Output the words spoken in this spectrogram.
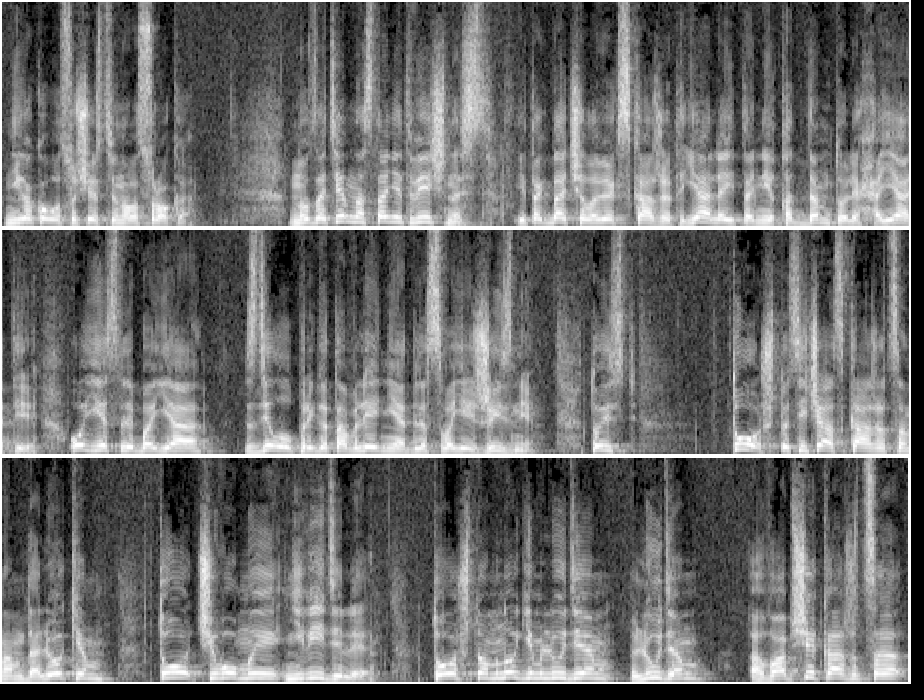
никакого существенного срока. Но затем настанет вечность, и тогда человек скажет, «Я лейтани каддамту ли хаяти», «О, если бы я сделал приготовление для своей жизни». То есть то, что сейчас кажется нам далеким, то, чего мы не видели, то, что многим людям, людям вообще кажется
